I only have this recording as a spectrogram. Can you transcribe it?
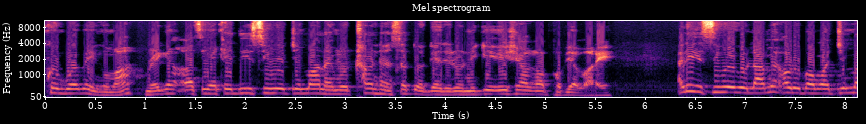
ဖွင့်ပွဲပင်ကမှာအမေရိကန်အာဆီယံထိပ်သီးစည်းဝေးကျင်းပနိုင်မှုထရန့်ထန်ဆက်သွယ်ခဲ့တယ်လို့ Nikkei Asia ကဖော်ပြပါတယ်။အဲ့ဒီအစည်းအဝေးကိုလာမယ့်အောက်တိုဘာမှာကျင်းပ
